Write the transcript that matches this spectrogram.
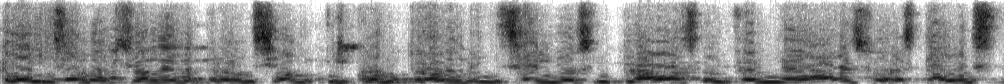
realizando acciones de prevención y control de incendios y plagas, enfermedades forestales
